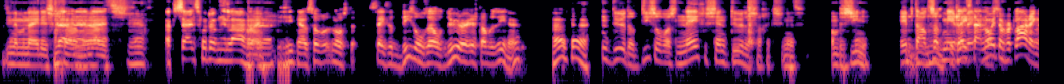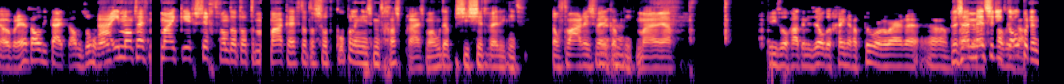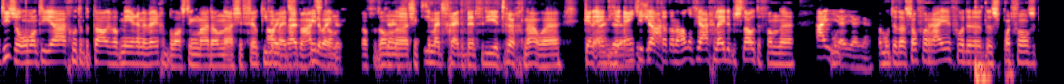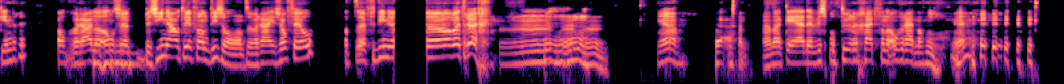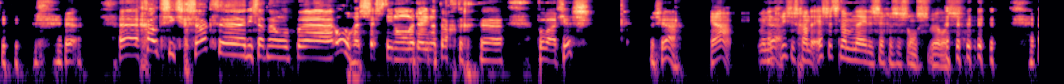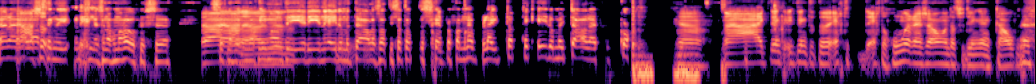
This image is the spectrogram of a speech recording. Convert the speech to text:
Die naar beneden is gegaan. Nee, nee, ja, nee. Is, ja. Accijns wordt ook niet lager. Nee. Je ziet nou zo, nog steeds dat diesel zelfs duurder is dan benzine. Oké. Okay. Duurder. Diesel was 9 cent duurder, zag ik ze net. Van benzine. Je betaalt dus ook meer Ik lees daar nooit een verklaring over, hè? Het is al die tijd andersom. Ja, iemand heeft mij een keer gezegd van dat dat te maken heeft dat er een soort koppeling is met gasprijs. Maar hoe dat precies zit, weet ik niet. Of het waar is, weet ik ook niet. Maar ja. Diesel gaat in dezelfde generatoren waar... Uh, er zijn mensen die kopen een diesel, want die, ja goed, dan betaal je wat meer in de wegenbelasting. Maar dan als je veel kilometers oh, je maakt, kilometers. Of dan, uh, als je een kilometer vergeten bent, verdien je terug. Nou, uh, ik ken eentje, de, eentje de die heeft dat een half jaar geleden besloten. Van, Ai, ja, ja, ja. We moeten daar zoveel rijden voor de, de sport van onze kinderen. We ruilen onze benzineauto in van diesel. Want we rijden zoveel. Dat uh, verdienen we wel weer terug. Mm-hmm. Ja. ja. Nou, dan ken jij de wispelturigheid van de overheid nog niet. Hè? ja. goud is iets gezakt. die staat nu op oh, 1681 dollartjes. Dus ja. Ja, in een crisis gaan de assets naar beneden, zeggen ze soms wel eens. ja, nou, ja, zo... gingen, gingen ze nog omhoog. Dus uh, ja, is nog, nou, nog iemand die, die in edelmetalen zat, die zat op te scheppen van nou blij dat ik edelmetalen heb gekocht. Ja, nou ja, ik denk, ik denk dat de echte, de echte honger en zo en dat soort dingen en kou, ja.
